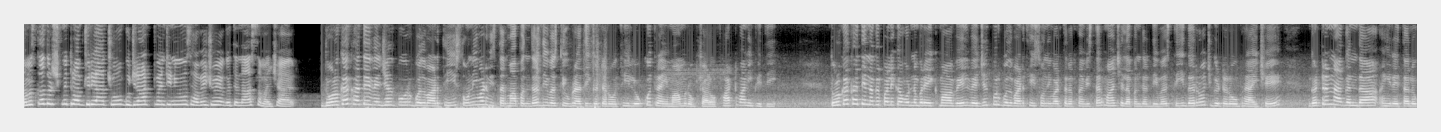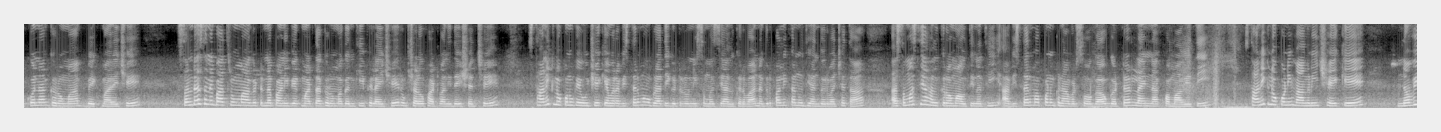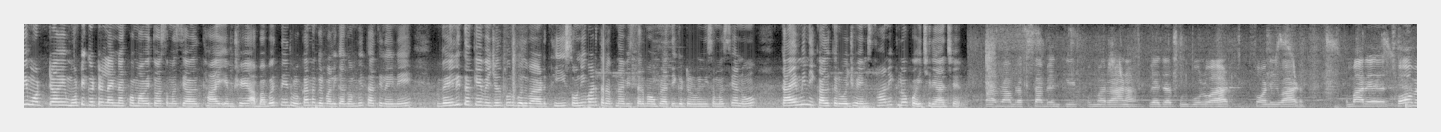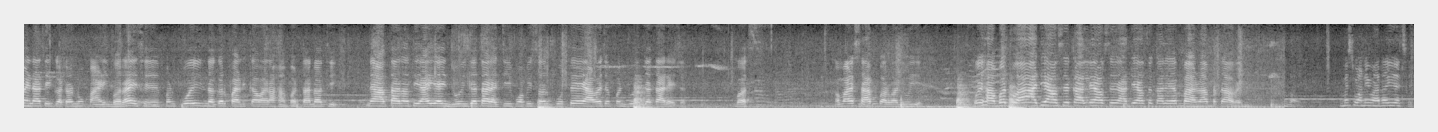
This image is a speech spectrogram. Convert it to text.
નમસ્કાર દર્શક મિત્રો, આપ જોઈ રહ્યા છો ગુજરાત ટ્વેન્ટી ન્યૂઝ. હવે જોઈએ અગત્યના સમાચાર. ધોળકા ખાતે વેજલપુર ગોલવાડથી સોનીવાડ વિસ્તારમાં પંદર દિવસથી ઉભરાતી ગટરોથી લોકો ત્રાહીમામ રોગચાળો ફાટવાની ભીતિ. ધોળકા ખાતે નગરપાલિકા વોર્ડ નંબર એકમાં આવેલ વેજલપુર ગોલવાડથી સોનીવાડ તરફના વિસ્તારમાં છેલ્લા પંદર દિવસથી દરરોજ ગટરો ઉભરાય છે. ગટરના ગંદા અહીં રહેતા લોકોના ઘરોમાં બેક મારે છે. સંડાસ અને બાથરૂમમાં ગટરના પાણી બેક મારતા ઘરોમાં ગંદકી ફેલાય છે. રોગચાળો ફાટવાની દહેશત છે. સ્થાનિક લોકોનું કહેવું છે કે અમારા વિસ્તારમાં ઉભરાતી ગટરોની સમસ્યા હલ કરવા નગરપાલિકાનું ધ્યાન દોરવા છતાં આ સમસ્યા હલ કરવામાં આવતી નથી. આ વિસ્તારમાં પણ ઘણા વર્ષો અગાઉ ગટર લાઇન નાખવામાં આવી હતી. સ્થાનિક લોકોની માંગણી છે કે નવી મોટા મોટી ગટર લાઇન નાખવામાં આવે તો આ સમસ્યા થાય એમ છે. આ બાબતને ધોળકા નગરપાલિકા ગંભીરતાથી લઈને વહેલી તકે વેજલપુર ગોલવાડથી સોનીવાડ તરફના વિસ્તારમાં ઉભરાતી ગટરોની સમસ્યાનો કાયમી નિકાલ કરવો જોઈએ એમ સ્થાનિક લોકો ઈચ્છી રહ્યા છે. મારું નામ રક્ષાબેન કુમાર રાણા, વેજલપુર ગોલવાડ સોનીવાડ. અમારે છ મહિનાથી ગટરનું પાણી ભરાય છે, પણ કોઈ નગરપાલિકાવાળા સાંભળતા નથી. ને આવતા નથી આવી આવીને જોઈને જતા રહે. ચીફ ઓફિસર પોતે આવે છે પણ જોઈને જતા રહે છે. બસ. અમારે સાફ કરવા જોઈએ. કોઈ સાંભળતું આ આજે આવશે, કાલે આવશે, આજે આવશે, કાલે એમ બહારના બતાવે. અમે શનિવાર રહીએ છીએ.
